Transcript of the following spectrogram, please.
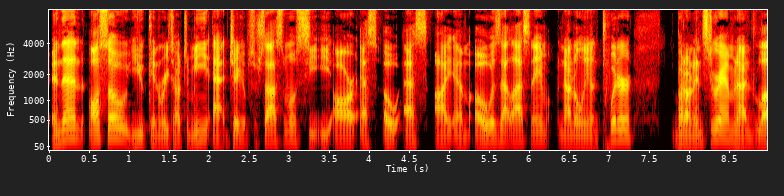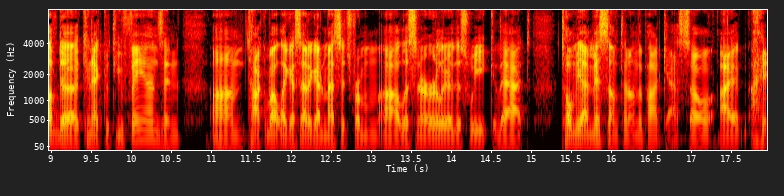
And then also, you can reach out to me at Jacob Cersosimo, C E R S O S I M O is that last name, not only on Twitter, but on Instagram. And I'd love to connect with you fans and um, talk about, like I said, I got a message from a listener earlier this week that told me I missed something on the podcast. So I, I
